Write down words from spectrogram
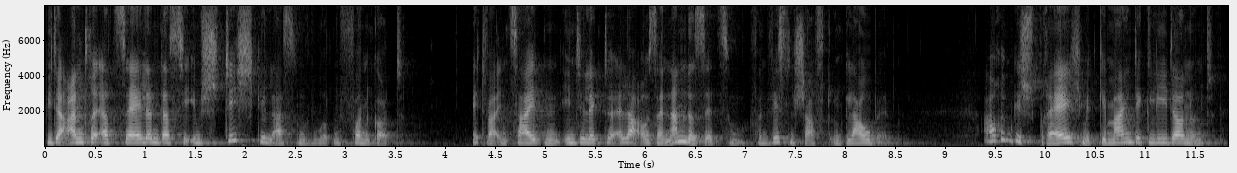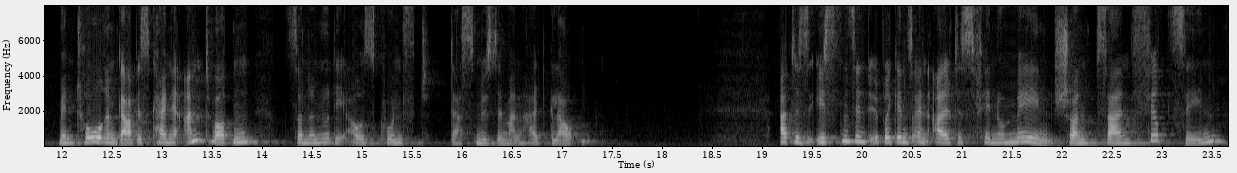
Wieder andere erzählen, dass sie im Stich gelassen wurden von Gott, etwa in Zeiten intellektueller Auseinandersetzung von Wissenschaft und Glaube. Auch im Gespräch mit Gemeindegliedern und Mentoren gab es keine Antworten, sondern nur die Auskunft, das müsse man halt glauben. Atheisten sind übrigens ein altes Phänomen. Schon Psalm 14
